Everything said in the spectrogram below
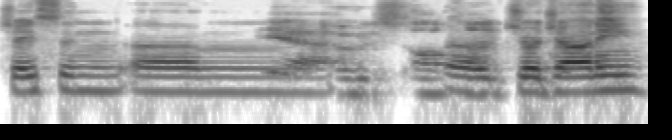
Jason? Um, yeah, who's all uh, Jorjani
